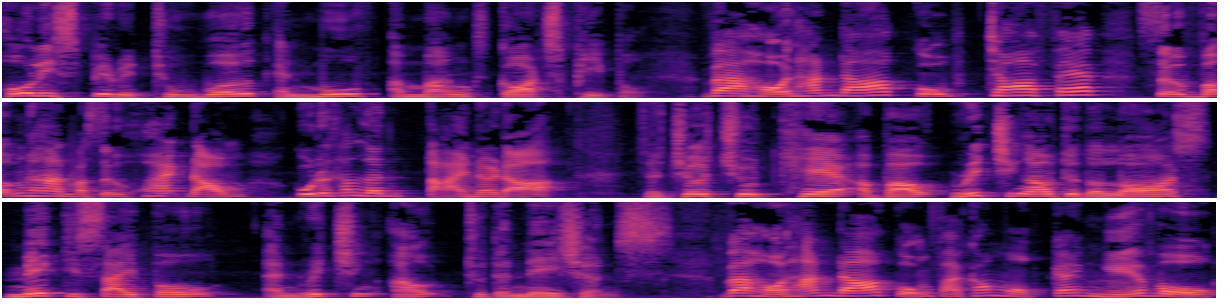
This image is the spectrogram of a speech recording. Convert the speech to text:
Holy Spirit to work and move among God's people. Và hội thánh đó cũng cho phép sự vận hành và sự hoạt động của Đức Thánh Linh tại nơi đó. The church should care about reaching out to the lost, make disciples, and reaching out to the nations. Và hội thánh đó cũng phải có một cái nghĩa vụ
